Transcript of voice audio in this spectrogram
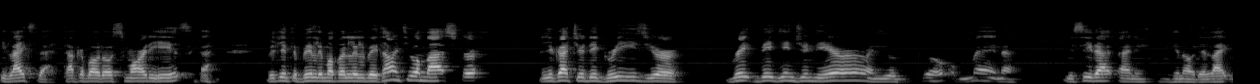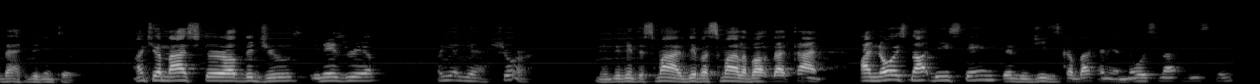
He likes that. Talk about how smart he is. begin to build him up a little bit. Aren't you a master? And you got your degrees, you're great big engineer, and you go, oh man, you see that, and you know they like that. Begin to, aren't you a master of the Jews in Israel? Oh yeah, yeah, sure. And begin to smile, give a smile about that time. I know it's not these things. Then did Jesus come back and I know it's not these things?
